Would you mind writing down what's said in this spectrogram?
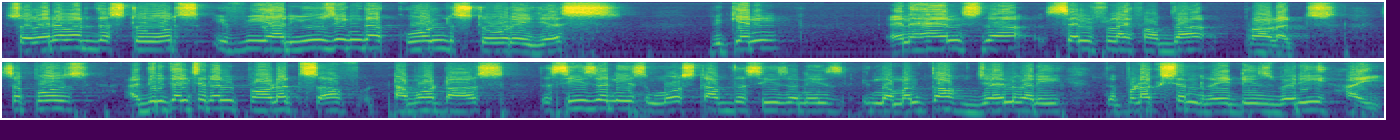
So wherever the stores if we are using the cold storages we can enhance the shelf life of the products. Suppose agricultural products of tomatoes the season is most of the season is in the month of january the production rate is very high.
